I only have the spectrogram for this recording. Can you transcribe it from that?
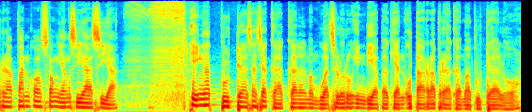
harapan kosong yang sia-sia. Ingat Buddha saja gagal membuat seluruh India bagian utara beragama Buddha loh.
